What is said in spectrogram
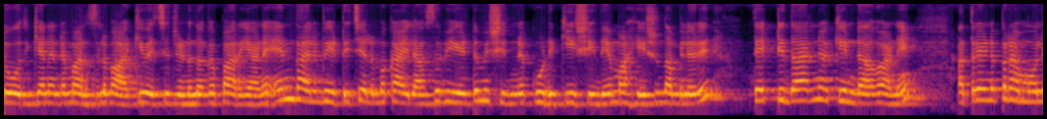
ചോദിക്കാൻ എന്റെ മനസ്സിൽ ബാക്കി വെച്ചിട്ടുണ്ടെന്നൊക്കെ പറയാണ്. എന്തായാലും വീട്ടിൽ ചെല്ലുമ്പോൾ കൈലാസ് വീണ്ടും ഇഷിതിനെ കുടുക്കി ഇഷിതയും മഹേഷും തമ്മിലൊരു തെറ്റിദ്ധാരണയൊക്കെ ഉണ്ടാവുകയാണ് അത്രയാണ് പ്രമോൽ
